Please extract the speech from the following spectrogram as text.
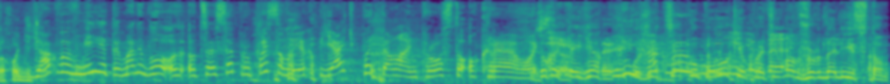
Виходячи Як ви вмієте? У мене було оце все прописано як п'ять питань, просто окремо. Слухайте, І- я купу життя, купу років працював журналістом.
